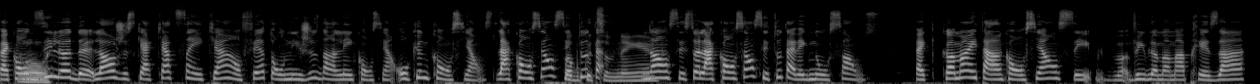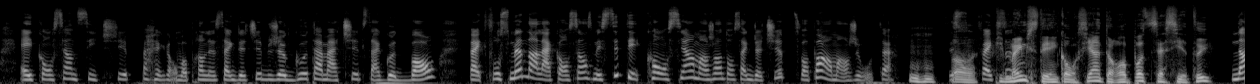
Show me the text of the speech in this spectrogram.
Fait qu'on Ah dit, là, de l'âge jusqu'à 4-5 ans, en fait, on est juste dans l'inconscient. Aucune conscience. La conscience, Pas c'est beaucoup tout... de à- souvenirs. Non, c'est ça. La conscience, c'est tout avec nos sens. Fait que comment être en conscience, c'est vivre le moment présent, être conscient de ses chips. Par exemple, on va prendre le sac de chips, je goûte à ma chip, ça goûte bon. Fait qu'il faut se mettre dans la conscience. Mais si tu es conscient en mangeant ton sac de chips, tu vas pas en manger autant. Ah ouais. Fait que Puis ça- même si t'es inconscient, t'auras pas de satiété. Non!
